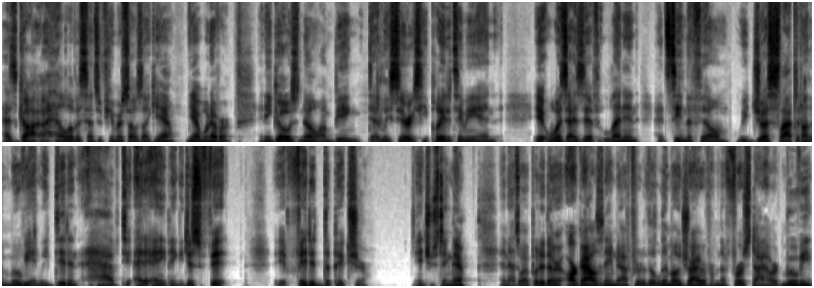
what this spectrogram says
has got a hell of a sense of humor. So I was like, Yeah, yeah, whatever. And he goes, No, I'm being deadly serious. He played it to me and it was as if Lennon had seen the film. We just slapped it on the movie and we didn't have to edit anything. It just fit, it fitted the picture. Interesting there. And that's why I put it there. Argylle is named after the limo driver from the first Die Hard movie.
